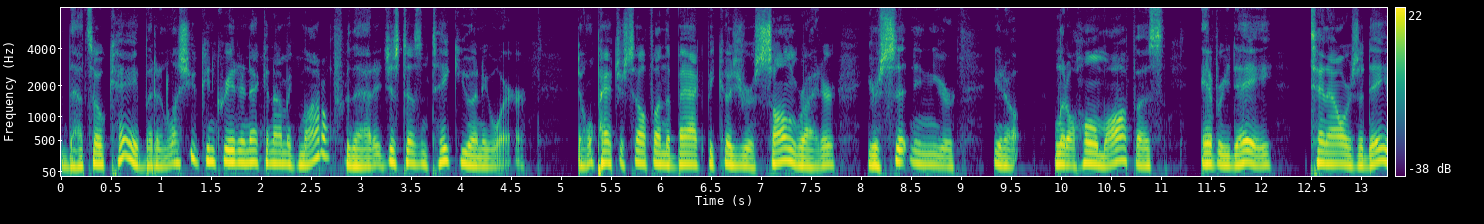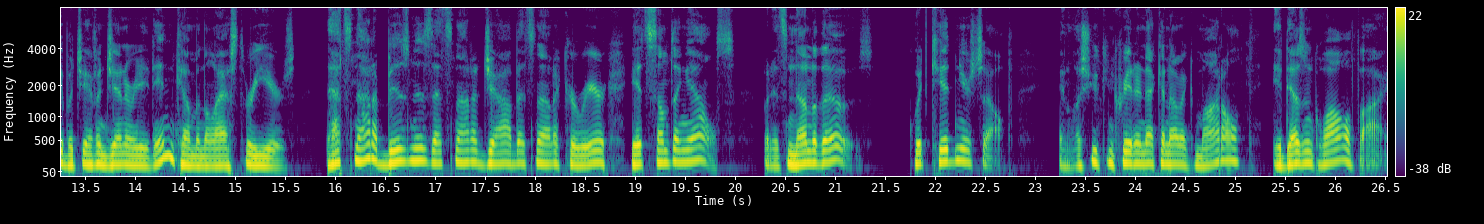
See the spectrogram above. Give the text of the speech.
That's okay. But unless you can create an economic model for that, it just doesn't take you anywhere. Don't pat yourself on the back because you're a songwriter. You're sitting in your, you know, little home office every day, 10 hours a day, but you haven't generated income in the last three years. That's not a business. That's not a job. That's not a career. It's something else, but it's none of those. Quit kidding yourself. Unless you can create an economic model, it doesn't qualify.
